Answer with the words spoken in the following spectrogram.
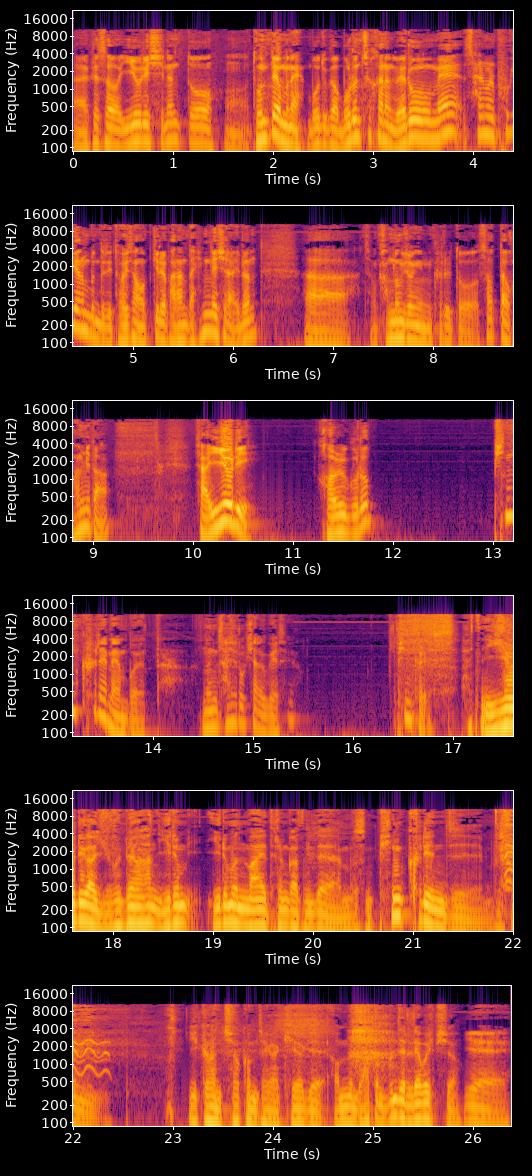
아, 그래서 이효리 씨는 또돈 때문에 모두가 모른 척하는 외로움에 삶을 포기하는 분들이 더 이상 없기를 바란다. 힘내시라 이런 아, 참 감동적인 글을 또 썼다고 합니다. 자 이효리 걸그룹 핑클의 멤버였다는 사실 혹시 알고 계세요? 핑클. 하여튼 이효리가 유명한 이름 이름은 많이 들은 것 같은데 무슨 핑클인지 무슨 이건 조금 제가 기억에 없는데 하여튼 문제를 내보십시오. 예.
